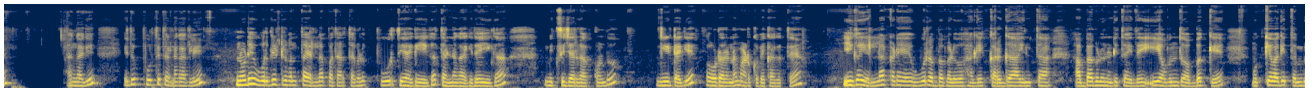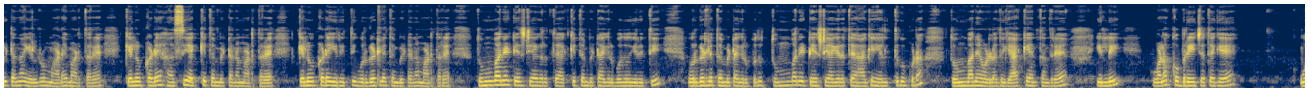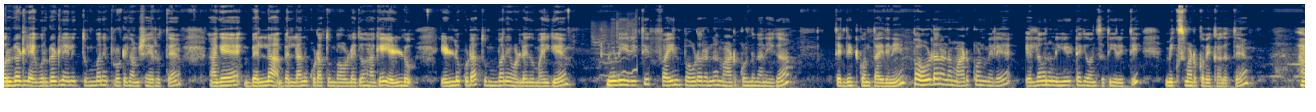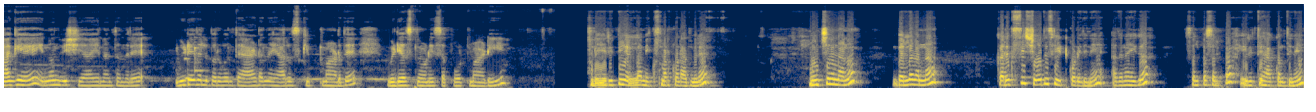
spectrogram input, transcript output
ಹಾಗಾಗಿ ಇದು ಪೂರ್ತಿ ತಣ್ಣಗಾಗಲಿ. ನೋಡಿ ಹುರಿದಿಟ್ಟಿರುವಂಥ ಎಲ್ಲ ಪದಾರ್ಥಗಳು ಪೂರ್ತಿಯಾಗಿ ಈಗ ತಣ್ಣಗಾಗಿದೆ. ಈಗ ಮಿಕ್ಸಿ ಜಾರ್ಗೆ ಹಾಕ್ಕೊಂಡು ನೀಟಾಗಿ ಪೌಡರನ್ನು ಮಾಡ್ಕೋಬೇಕಾಗುತ್ತೆ. ಈಗ ಎಲ್ಲ ಕಡೆ ಊರ ಹಬ್ಬಗಳು ಹಾಗೆ ಕರ್ಗ ಇಂಥ ಹಬ್ಬಗಳು ನಡೀತಾ ಇದೆ. ಈ ಒಂದು ಹಬ್ಬಕ್ಕೆ ಮುಖ್ಯವಾಗಿ ತಂಬಿಟ್ಟನ್ನು ಎಲ್ಲರೂ ಮಾಡೇ ಮಾಡ್ತಾರೆ. ಕೆಲವು ಕಡೆ ಹಸಿ ಅಕ್ಕಿ ತಂಬಿಟ್ಟನ್ನು ಮಾಡ್ತಾರೆ. ಕೆಲವು ಕಡೆ ಈ ರೀತಿ ಉರ್ಗಡ್ಲೆ ತಂಬಿಟ್ಟನ್ನು ಮಾಡ್ತಾರೆ. ತುಂಬಾ ಟೇಸ್ಟಿಯಾಗಿರುತ್ತೆ ಅಕ್ಕಿ ತಂಬಿಟ್ಟಾಗಿರ್ಬೋದು ಈ ರೀತಿ ಉರ್ಗಡ್ಲೆ ತಂಬಿಟ್ಟಾಗಿರ್ಬೋದು ತುಂಬಾ ಟೇಸ್ಟಿಯಾಗಿರುತ್ತೆ ಹಾಗೆ ಹೆಲ್ತ್ಗೂ ಕೂಡ ತುಂಬಾ ಒಳ್ಳೆಯದು ಯಾಕೆ ಅಂತಂದರೆ ಇಲ್ಲಿ ಒಣ ಕೊಬ್ಬರಿ ಜೊತೆಗೆ ಉರ್ಗಡ್ಲೆ, ಉರ್ಗಡ್ಲೆಯಲ್ಲಿ ತುಂಬಾ ಪ್ರೋಟೀನ್ ಅಂಶ ಇರುತ್ತೆ. ಹಾಗೆ ಬೆಲ್ಲ, ಬೆಲ್ಲನೂ ಕೂಡ ತುಂಬ ಒಳ್ಳೆಯದು ಹಾಗೆ ಎಳ್ಳು ಎಳ್ಳು ಕೂಡ ತುಂಬಾ ಒಳ್ಳೆಯದು ಮೈಗೆ. ನೋಡಿ, ಈ ರೀತಿ ಫೈನ್ ಪೌಡರನ್ನು ಮಾಡಿಕೊಂಡು ನಾನೀಗ ತೆಗೆದಿಟ್ಕೊತಾ ಇದ್ದೀನಿ. ಪೌಡರನ್ನು ಮಾಡ್ಕೊಂಡ್ಮೇಲೆ ಎಲ್ಲವನ್ನು ನೀಟಾಗಿ ಒಂದು ಸತಿ ಈ ರೀತಿ ಮಿಕ್ಸ್ ಮಾಡ್ಕೋಬೇಕಾಗತ್ತೆ. ಹಾಗೆ ಇನ್ನೊಂದು ವಿಷಯ ಏನಂತಂದರೆ, ವಿಡಿಯೋದಲ್ಲಿ ಬರುವಂಥ ಆ್ಯಡನ್ನು ಯಾರು ಸ್ಕಿಪ್ ಮಾಡದೆ ವಿಡಿಯೋಸ್ ನೋಡಿ ಸಪೋರ್ಟ್ ಮಾಡಿ. ಈ ರೀತಿ ಎಲ್ಲ ಮಿಕ್ಸ್ ಮಾಡ್ಕೊಂಡಾದ್ಮೇಲೆ ಮುಂಚೆ ನಾನು ಬೆಲ್ಲವನ್ನು ಕರಗಿಸಿ ಶೋಧಿಸಿ ಇಟ್ಕೊಂಡಿದ್ದೀನಿ. ಅದನ್ನು ಈಗ ಸ್ವಲ್ಪ ಸ್ವಲ್ಪ ಈ ರೀತಿ ಹಾಕ್ಕೊತೀನಿ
